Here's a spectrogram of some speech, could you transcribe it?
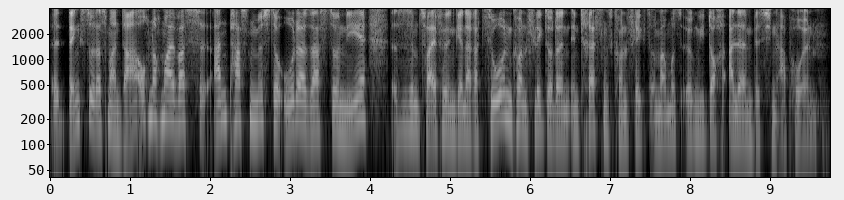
Äh, denkst du, dass man da auch noch mal was anpassen müsste oder sagst du, nee, das ist im Zweifel ein Generationenkonflikt oder ein Interessenskonflikt und man muss irgendwie doch alle ein bisschen abholen?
